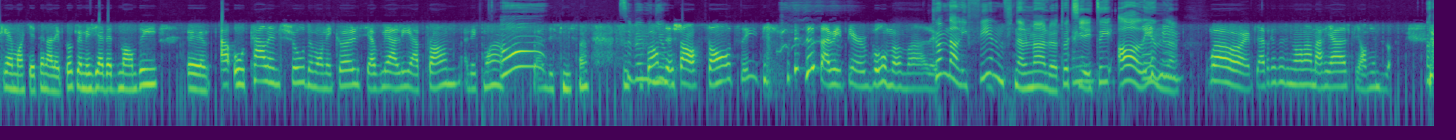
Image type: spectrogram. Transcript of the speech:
vraiment quétaine à l'époque, mais j'y avais demandé euh, au talent show de mon école si elle voulait aller à prom avec moi oh! en définissant sous forme de chanson, tu sais. ça, ça avait été un beau moment. Comme dans les films, finalement, là. Toi, tu y as été all in, là. Mm-hmm. Ouais, ouais, Puis après ça, j'ai demandé en mariage, puis on vient de.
